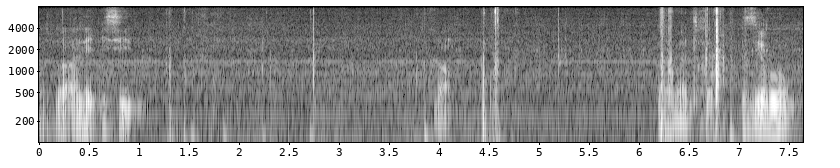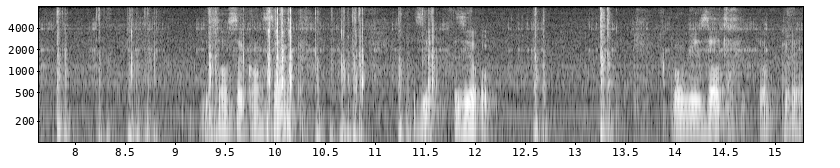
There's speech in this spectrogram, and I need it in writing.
On doit aller ici 0 255 0 pour les autres donc euh,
